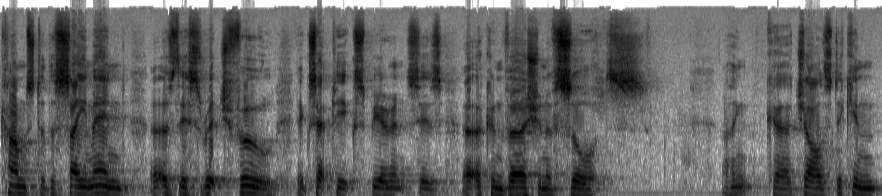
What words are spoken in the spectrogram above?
comes to the same end as this rich fool, except he experiences a conversion of sorts. I think uh, Charles Dickens,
